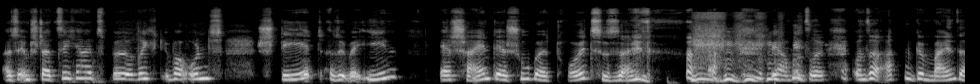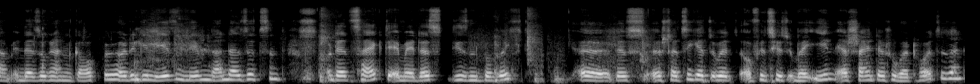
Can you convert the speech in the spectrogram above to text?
Also im Stadtsicherheitsbericht über uns steht, also über ihn, er scheint der Schubert treu zu sein. wir haben unsere, unsere Akten gemeinsam in der sogenannten Gaukbehörde gelesen, nebeneinander sitzend. Und da zeigte er mir das, diesen Bericht äh, des Stadtsicherheitsoffiziers über ihn. Er scheint der Schubert treu zu sein.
